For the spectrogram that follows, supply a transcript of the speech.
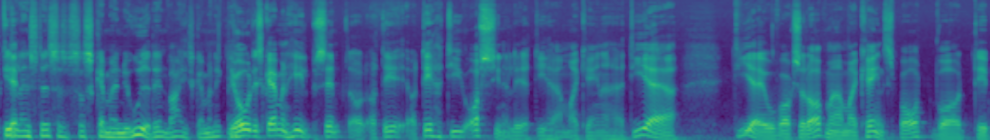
et Ja. eller andet sted, så, så skal man jo ud af den vej, skal man ikke det? Jo, det skal man helt bestemt, og, og, det, og det har de jo også signaleret, de her amerikanere her. De er, de er jo vokset op med amerikansk sport, hvor det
